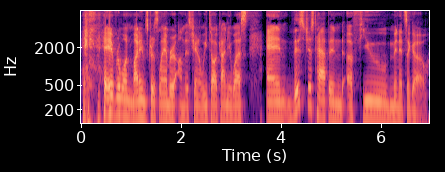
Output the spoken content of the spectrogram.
Hey everyone, my name is Chris Lambert. On this channel, we talk Kanye West, and this just happened a few minutes ago.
